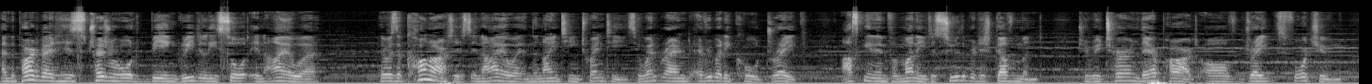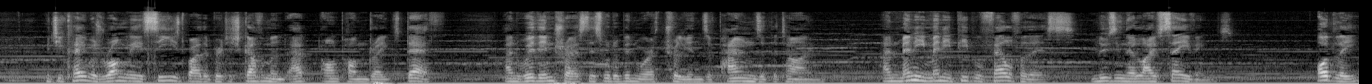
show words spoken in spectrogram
and the part about his treasure hoard being greedily sought in Iowa, there was a con artist in Iowa in the 1920s who went round everybody called Drake asking them for money to sue the British government to return their part of Drake's fortune, which he claimed was wrongly seized by the British government at, upon Drake's death, and with interest this would have been worth trillions of pounds at the time. And many, many people fell for this, losing their life savings. Oddly,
